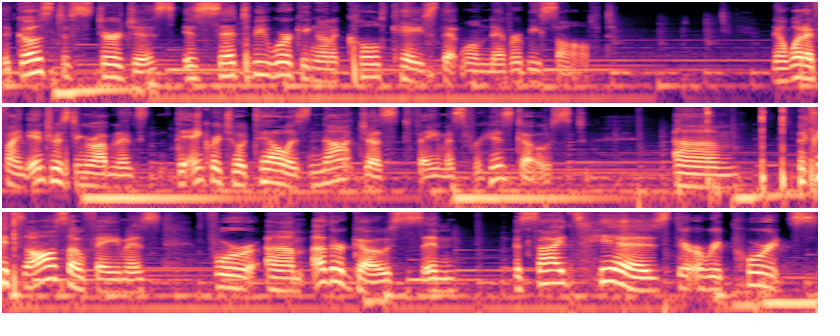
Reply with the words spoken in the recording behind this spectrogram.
The ghost of Sturgis is said to be working on a cold case that will never be solved. Now, what I find interesting, Robin, is the Anchorage Hotel is not just famous for his ghost, um, it's also famous for um, other ghosts. And besides his, there are reports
